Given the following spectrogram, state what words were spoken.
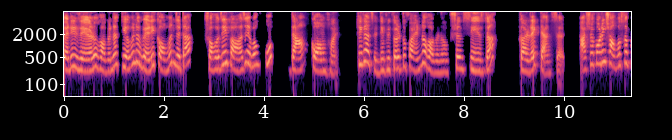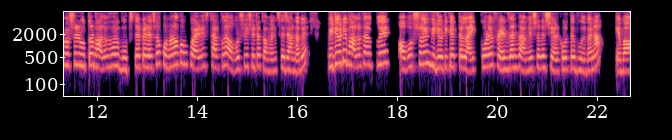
ভেরি রেয়ারও হবে না। কি হবে না? ভেরি কমন যেটা সহজেই পাওয়া যায় এবং খুব দাম কম হয়। ঠিক আছে? ডিফিকাল্ট টু ফাইন্ডও হবে না। Option C is the correct answer আশা করি সমস্ত প্রশ্নের উত্তর ভালোভাবে বুঝতে পেরেছ। কোনো রকম কোয়ারিজ থাকলে অবশ্যই সেটা কমেন্টসে জানাবে। ভিডিওটি ভালো থাকলে অবশ্যই ভিডিওটিকে একটা লাইক করে ফ্রেন্ডস অ্যান্ড ফ্যামিলির সাথে শেয়ার করতে ভুলবে না এবং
